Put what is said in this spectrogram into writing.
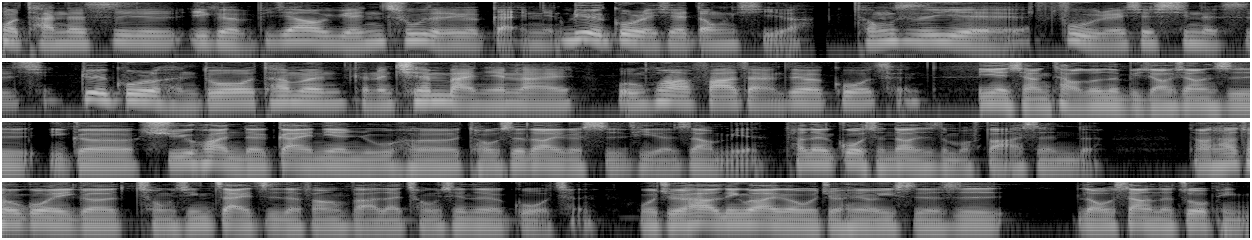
我谈的是一个比较原初的这个概念，略过了一些东西啦，同时也赋予了一些新的事情，略过了很多他们可能千百年来文化发展的这个过程。你也想讨论的比较像是一个虚幻的概念如何投射到一个实体的上面，它那个过程到底是怎么发生的？然后他透过一个重新再制的方法来重现这个过程。我觉得还有另外一个我觉得很有意思的是。楼上的作品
